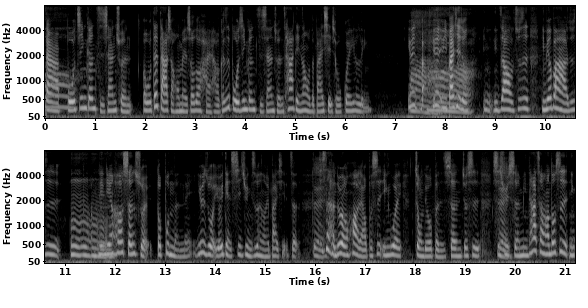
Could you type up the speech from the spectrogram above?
打铂金跟紫杉醇。我在打小红莓的时候都还好，可是铂金跟紫杉醇差点让我的白血球归零，因为因为你白血球，你你知道，就是你没有办法，就是嗯嗯嗯，你连喝生水都不能呢、欸，因为如果有一点细菌，你是不是很容易败血症？对，其实很多人化疗不是因为肿瘤本身就是失去生命，它常常都是你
